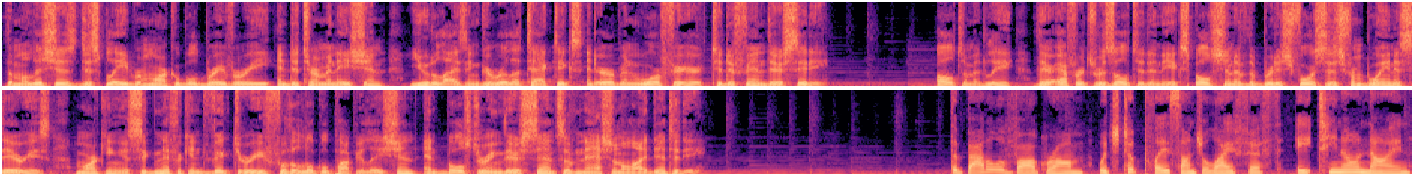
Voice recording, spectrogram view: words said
the militias displayed remarkable bravery and determination, utilizing guerrilla tactics and urban warfare to defend their city. Ultimately, their efforts resulted in the expulsion of the British forces from Buenos Aires, marking a significant victory for the local population and bolstering their sense of national identity. The Battle of Wagram, which took place on July 5, 1809,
